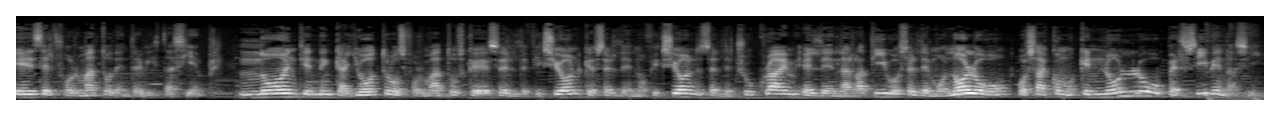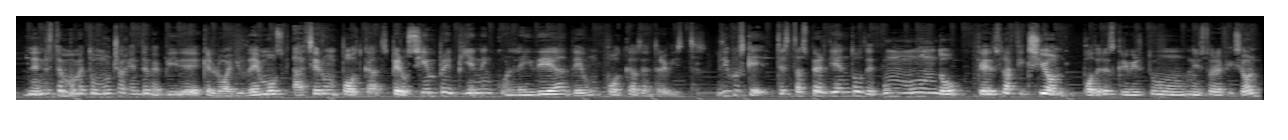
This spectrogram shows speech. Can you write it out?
es el formato de entrevista siempre no entienden que hay otros formatos que es el de ficción, que es el de no ficción, es el de true crime, el de narrativo, es el de monólogo, o sea, como que no lo perciben así. En este momento mucha gente me pide que lo ayudemos a hacer un podcast, pero siempre vienen con la idea de un podcast de entrevistas. digo, es que te estás perdiendo de un mundo que es la ficción, poder escribir tú una historia de ficción,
